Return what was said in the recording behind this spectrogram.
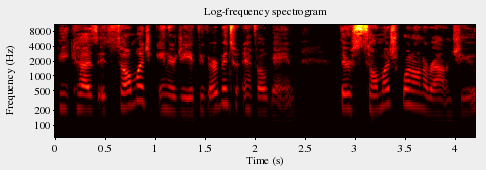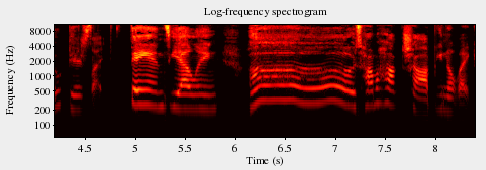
because it's so much energy. If you've ever been to an NFL game, there's so much going on around you. There's like fans yelling, "Oh, tomahawk chop!" You know, like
